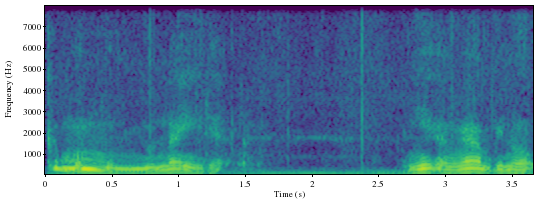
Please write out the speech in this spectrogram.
คือมันหมุนอยู่ในแท้อันนี้ก็งามพี่น้อง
